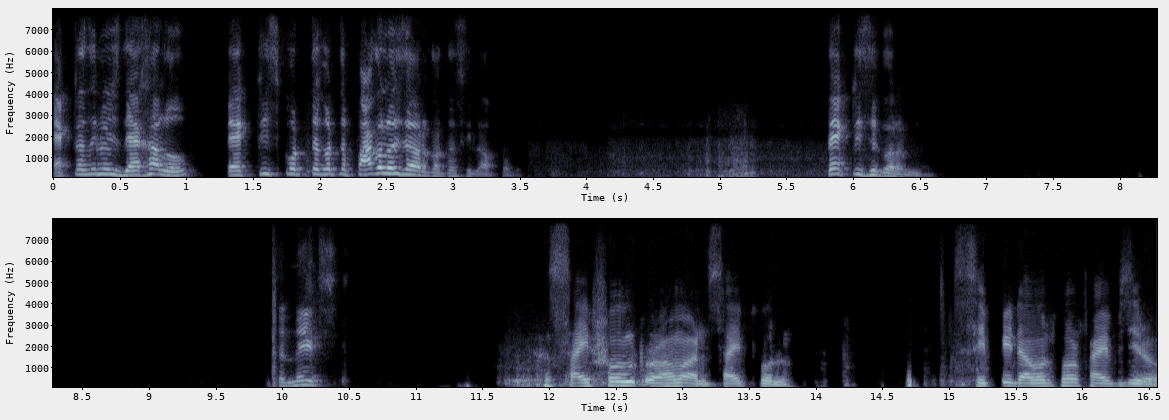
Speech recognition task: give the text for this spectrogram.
একটা জিনিস দেখাল প্র্যাকটিস করতে করতে পাগল হয়ে যাওয়ার কথা ছিল আপনাদের। প্র্যাকটিসই করেন না next Saiful Rahman Saiful. CP double four five zero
